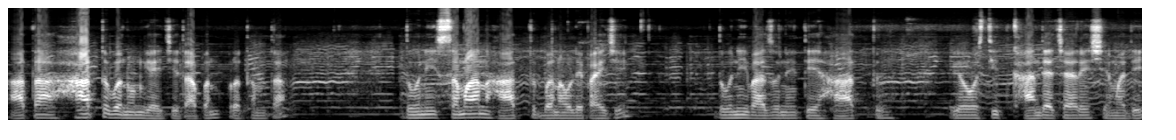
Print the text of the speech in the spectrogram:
आता हात बनवून घ्यायचे आपण प्रथमतः. दोन्ही समान हात बनवले पाहिजे. दोन्ही बाजूने ते हात व्यवस्थित खांद्याच्या रेषेमध्ये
